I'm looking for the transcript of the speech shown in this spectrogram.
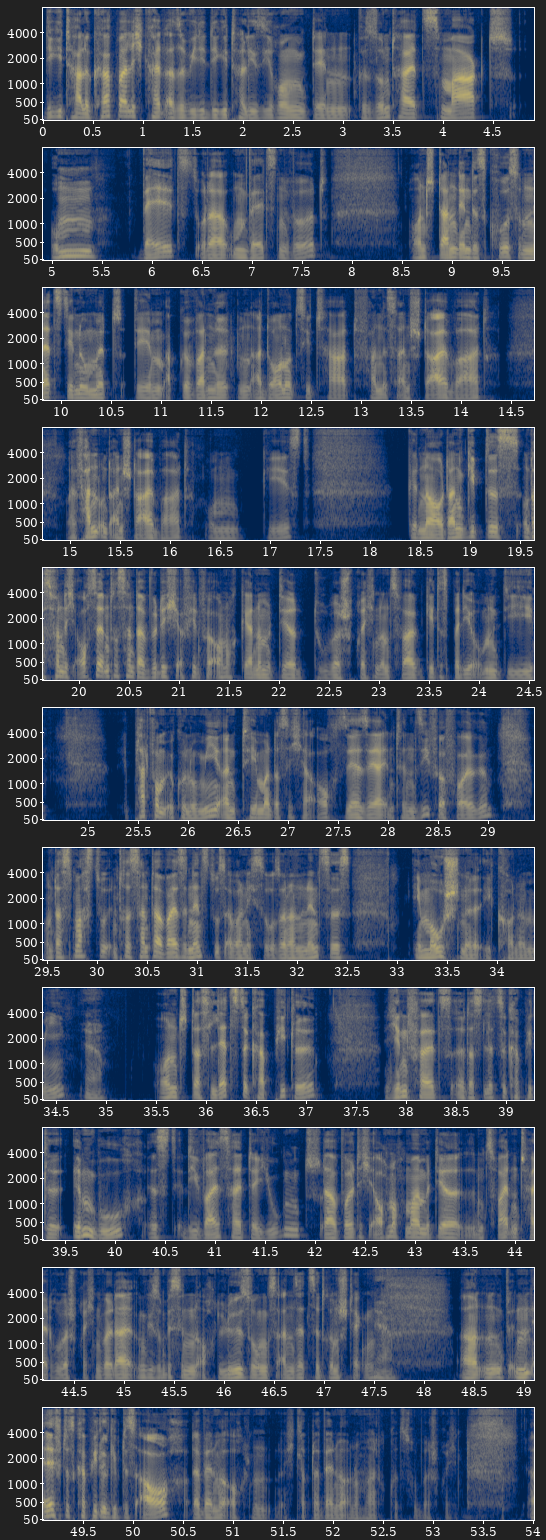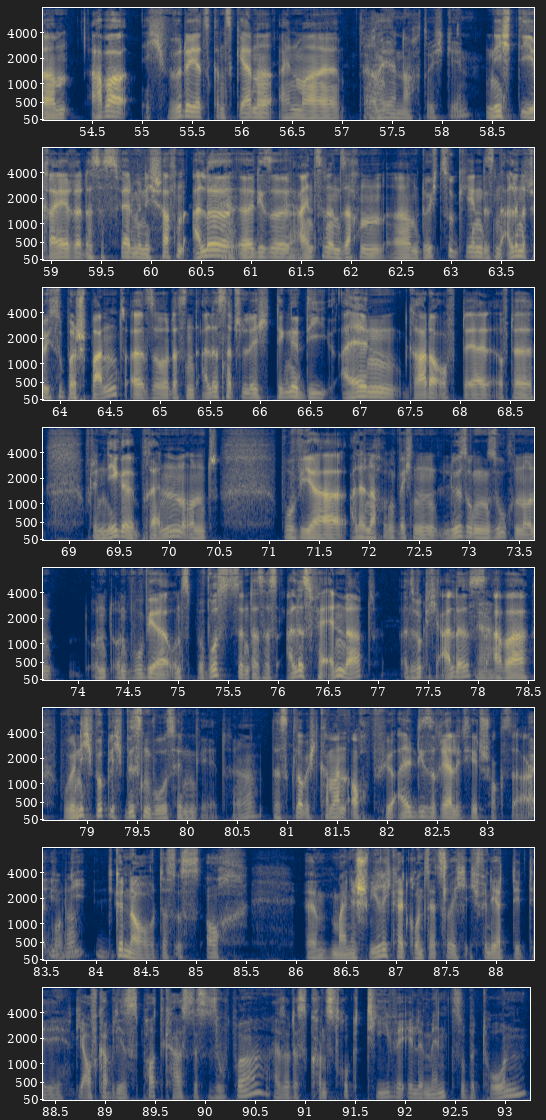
Digitale Körperlichkeit, also wie die Digitalisierung den Gesundheitsmarkt umwälzt oder umwälzen wird. Und dann den Diskurs im Netz, den du mit dem abgewandelten Adorno-Zitat Fun ist ein Stahlbad, äh, Fun und ein Stahlbad um gehst. Genau, dann gibt es, und das fand ich auch sehr interessant, da würde ich auf jeden Fall auch noch gerne mit dir drüber sprechen. Und zwar geht es bei dir um die Plattformökonomie, ein Thema, das ich ja auch sehr, sehr intensiv verfolge. Und das machst du interessanterweise, nennst du es aber nicht so, sondern du nennst es Emotional Economy. Ja. Und das letzte Kapitel Jedenfalls äh, das letzte Kapitel im Buch ist die Weisheit der Jugend. Da wollte ich auch noch mal mit dir im zweiten Teil drüber sprechen, weil da irgendwie so ein bisschen auch Lösungsansätze drinstecken. Ja. Äh, und ein elftes Kapitel gibt es auch. Da werden wir auch, ich glaube, da werden wir auch noch mal kurz drüber sprechen. Ähm, aber ich würde jetzt ganz gerne einmal der ähm, Reihe nach durchgehen. Nicht die Reihe, das, das werden wir nicht schaffen, alle ja. äh, diese ja. einzelnen Sachen ähm, durchzugehen. Die sind alle natürlich super spannend. Also das sind alles natürlich Dinge, die allen gerade auf der auf der auf den Nägel brennen und wo wir alle nach irgendwelchen Lösungen suchen und und und wo wir uns bewusst sind, dass das alles verändert also wirklich alles, ja. aber wo wir nicht wirklich wissen, wo es hingeht. Ja? Das, glaube ich, kann man auch für all diese Realitätsschocks sagen, oder? Genau, das ist auch ähm, meine Schwierigkeit grundsätzlich. Ich finde ja, die, die, die Aufgabe dieses Podcasts ist super, also das konstruktive Element zu betonen.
